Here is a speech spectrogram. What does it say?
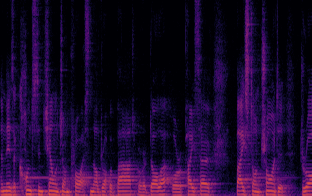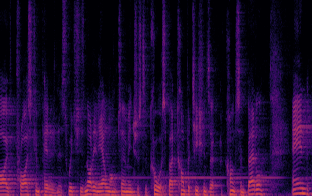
and there's a constant challenge on price, and they'll drop a baht or a dollar or a peso based on trying to drive price competitiveness, which is not in our long term interest, of course, but competition's a, a constant battle. And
